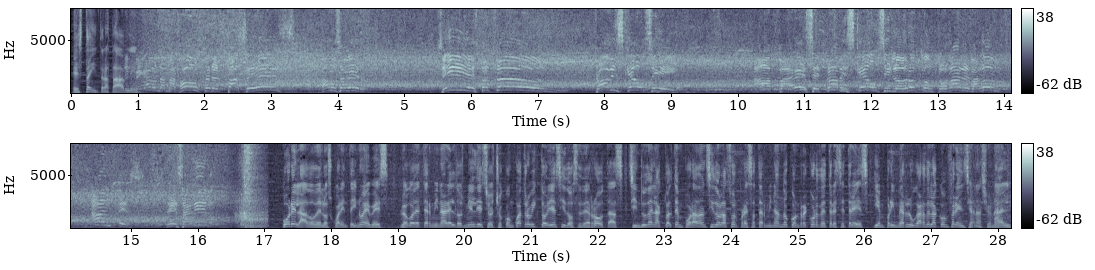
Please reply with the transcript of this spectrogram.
está intratable. Pegaron a Mahomes, pero el pase es. Vamos a ver. Sí, es touchdown. Travis Kelsey. Aparece Travis Kelsey. Logró controlar el balón antes de salir. Por el lado de los 49, luego de terminar el 2018 con 4 victorias y 12 derrotas, sin duda en la actual temporada han sido la sorpresa terminando con récord de 13-3 y en primer lugar de la conferencia nacional.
